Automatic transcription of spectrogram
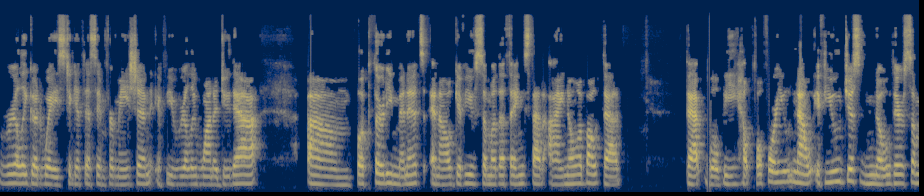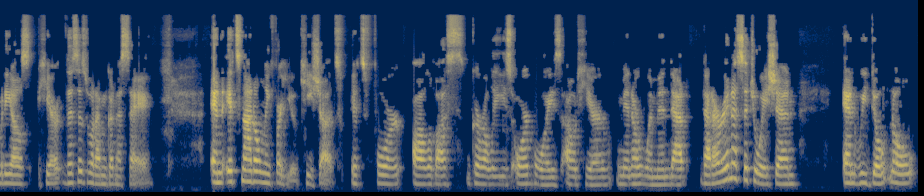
really good ways to get this information if you really want to do that. Um, book 30 minutes and I'll give you some of the things that I know about that that will be helpful for you. Now, if you just know there's somebody else here, this is what I'm going to say. And it's not only for you, Keisha, it's, it's for all of us girlies or boys out here, men or women that, that are in a situation and we don't know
